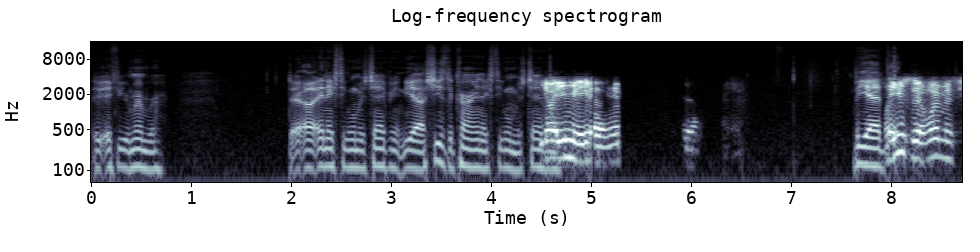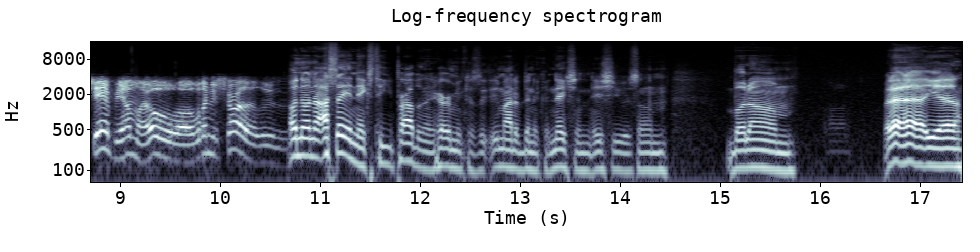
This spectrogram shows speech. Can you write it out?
If you remember, the uh, NXT Women's Champion. Yeah, she's the current NXT Women's Champion. Yeah, you mean yeah. yeah. But yeah, when they, you said women's champion, I'm like, oh, uh, when did Charlotte lose? Oh no, no, I say NXT. You probably didn't hear me because it might have been a connection issue or something. But um, but uh, yeah,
